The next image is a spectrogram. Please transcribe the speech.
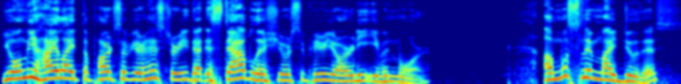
You only highlight the parts of your history that establish your superiority even more. A Muslim might do this.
